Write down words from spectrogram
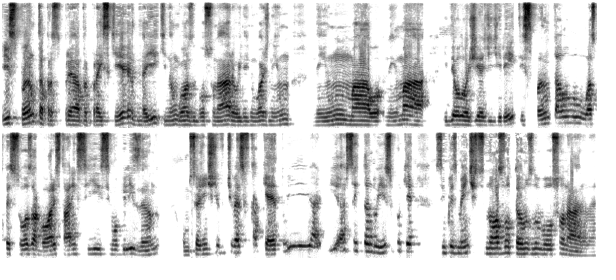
E espanta para a esquerda aí, que não gosta do Bolsonaro e não gosta de nenhum, nenhuma, nenhuma ideologia de direita, espanta o, as pessoas agora estarem se, se mobilizando, como se a gente tivesse que ficar quieto e, e aceitando isso, porque simplesmente nós votamos no Bolsonaro, né?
